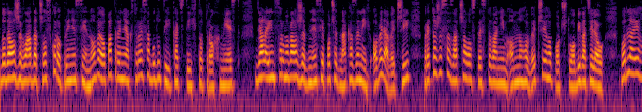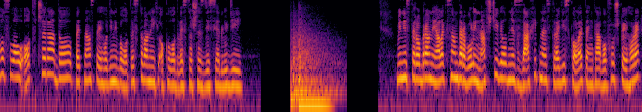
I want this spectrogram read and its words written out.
Dodal, že vláda čoskoro prinesie nové opatrenia, ktoré sa budú týkať týchto troch miest. Ďalej informoval, že dnes je počet nakazených oveľa väčší, pretože sa začalo s testovaním o mnoho väčšieho počtu obyvateľov. Podľa jeho slov od včera do 15. hodiny bolo testovaných okolo 260 ľudí. Minister obrany Aleksandar Volin navštívil dnes záchytné stredisko Letenka vo Fruškej hore,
